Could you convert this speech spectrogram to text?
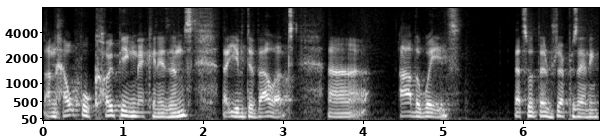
Unhelpful coping mechanisms that you've developed uh, are the weeds. That's what they're representing.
